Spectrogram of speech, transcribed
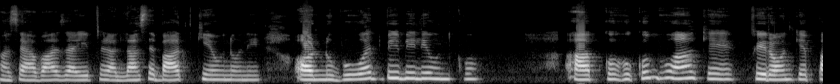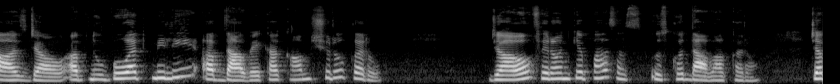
وہاں سے آواز آئی، پھر اللہ سے بات کی انہوں نے اور نبوت بھی ملی ان کو۔ آپ کو حکم ہوا کہ فرعون کے پاس جاؤ، اب نبوت ملی، اب دعوے کا کام شروع کرو۔ جاؤ فرعون کے پاس، اس کو دعویٰ کرو۔ جب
